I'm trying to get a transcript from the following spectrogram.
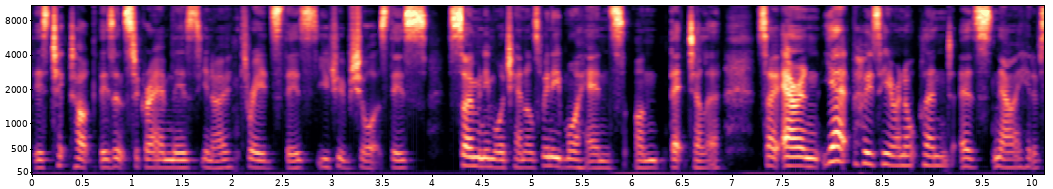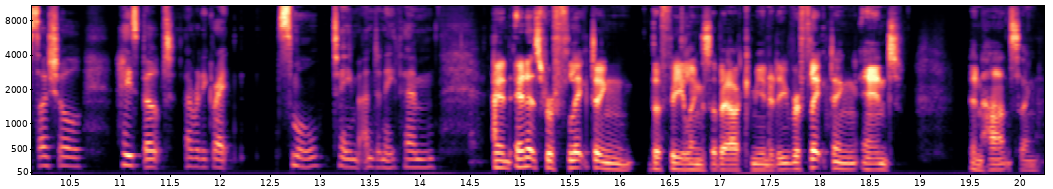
There's TikTok, there's Instagram, there's you know Threads, there's YouTube Shorts. There's so many more channels. We need more hands on that tiller. So Aaron Yap, who's here in Auckland, is now our head of social. He's built a really great small team underneath him. And and it's reflecting the feelings of our community, reflecting and enhancing,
